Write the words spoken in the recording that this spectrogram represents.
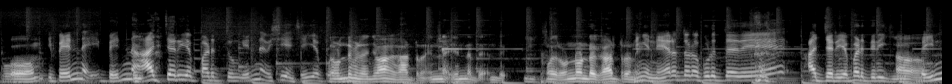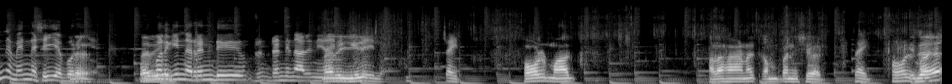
போவோம். இப்ப என்ன இப்ப என்ன ஆச்சரியப்படுத்தும் என்ன விஷயம் செய்ய ஒன்றும் இல்லை வாங்க காட்டுறேன். என்ன என்னது இந்த. முதல்ல ஒன்று ஒன்றை காட்டுறேன். நீங்க நேரத்தோட கொடுத்ததே ஆச்சரியப்படுத்திருக்கீங்க. இன்னும் என்ன செய்ய போறீங்க? சரி. உங்களுக்கு இன்னும் ரெண்டு ரெண்டு- சரி. நேரம் ரைட் ஹால்மார்க் அழகான கம்பெனி ஷர்ட் ரைட் இத-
